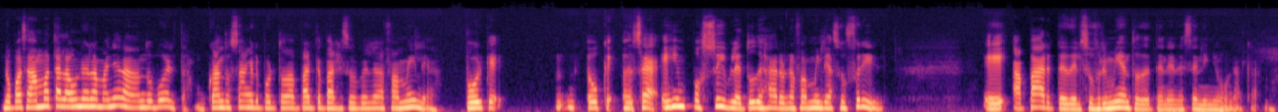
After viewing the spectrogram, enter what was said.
nos pasábamos hasta la una de la mañana dando vueltas, buscando sangre por toda parte para resolverle a la familia. Porque o sea, es imposible tú dejar a una familia sufrir, eh, aparte del sufrimiento de tener ese niño en una cama.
